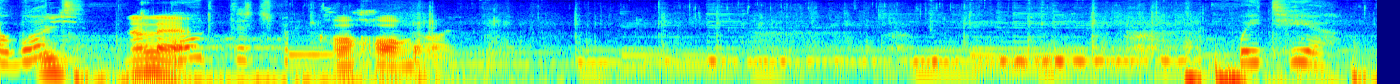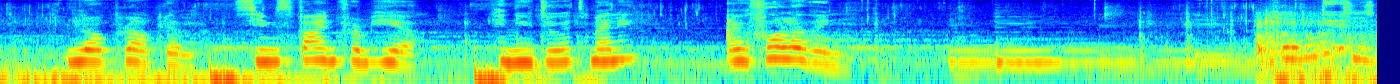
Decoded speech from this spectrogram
A เฮ้ย what? นั่นแหละ Boat that's ขอของหน่อย Wait here. no problem. Seems fine from here. Can you do it, Melly? I'm following. The water's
